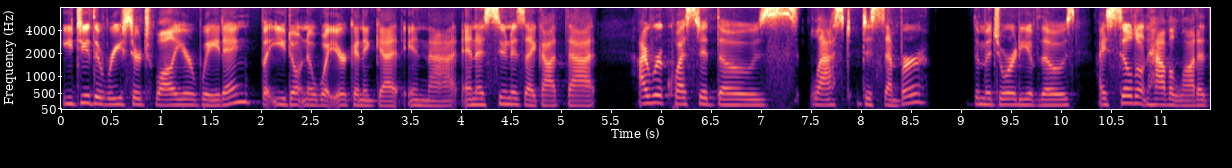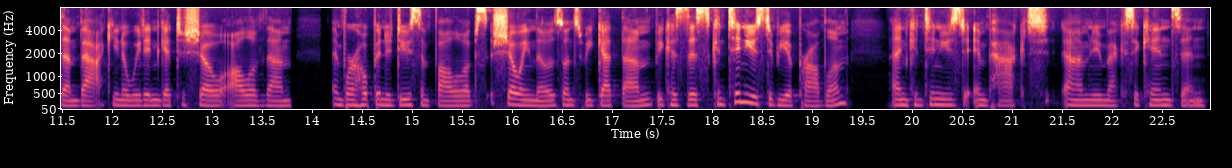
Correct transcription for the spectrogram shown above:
you do the research while you're waiting, but you don't know what you're going to get in that. And as soon as I got that, I requested those last December, the majority of those. I still don't have a lot of them back. You know, we didn't get to show all of them. And we're hoping to do some follow ups showing those once we get them because this continues to be a problem and continues to impact um, New Mexicans and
